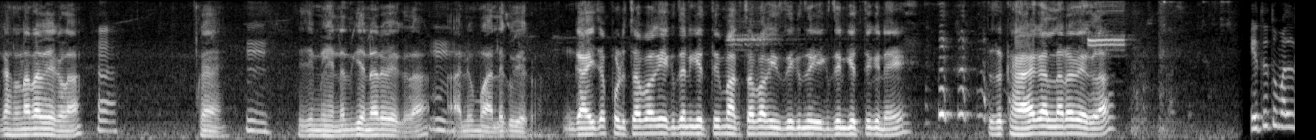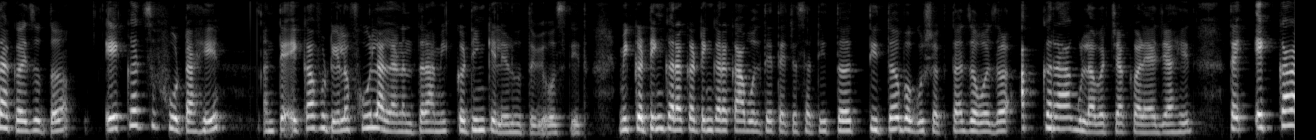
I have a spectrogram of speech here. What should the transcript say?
घालणारा वेगळा. हा. काय. त्याची मेहनत घेणारा वेगळा आणि मालक वेगळा. गाईचा पुढचा भाग एक जण घेतोय मागचा भाग एक जण एक जण घेतोय की नाही? तसं खाया घालणारा वेगळा. इथं तुम्हाला दाखवायचं होतं एकच फूट आहे. आणि त्या एका फुटीला फूल आल्यानंतर आम्ही कटिंग केलेलं होतं व्यवस्थित. मी कटिंग करा कटिंग करा का बोलते त्याच्यासाठी? तर तिथं बघू शकता जवळजवळ अकरा गुलाबाच्या कळ्या ज्या आहेत त्या एका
